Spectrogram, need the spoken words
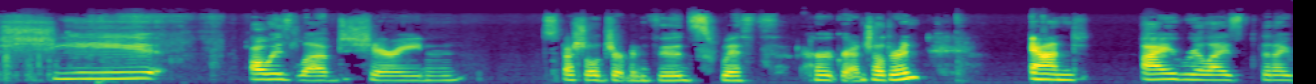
she always loved sharing special German foods with her grandchildren. And I realized that I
